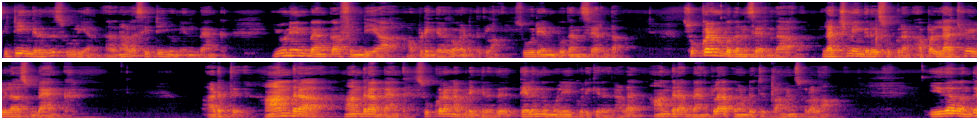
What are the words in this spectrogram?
சிட்டிங்கிறது சூரியன். அதனால் city union bank union bank of India அப்படிங்கிறதும் எடுத்துக்கலாம். சூரியன் புதன் சேர்ந்தா. சுக்கரன் புதன் சேர்ந்தா லட்சுமிங்கிறது சுக்கரன். அப்போ லட்சுமி விலாஸ் பேங்க் அடுத்து ஆந்திரா ஆந்திரா பேங்க் சுக்கரன் அப்படிங்கிறது தெலுங்கு மொழியை குறிக்கிறதுனால ஆந்திரா பேங்க்கில் அக்கௌண்ட் வச்சுருப்பாங்கன்னு சொல்லலாம். இதை வந்து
